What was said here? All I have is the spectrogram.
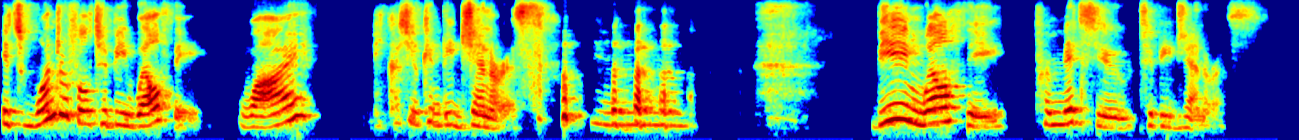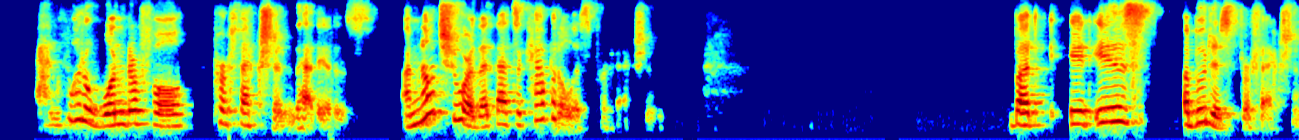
it's wonderful to be wealthy. Why? Because you can be generous. Mm. Being wealthy permits you to be generous. And what a wonderful perfection that is. I'm not sure that that's a capitalist perfection. But it is a Buddhist perfection.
